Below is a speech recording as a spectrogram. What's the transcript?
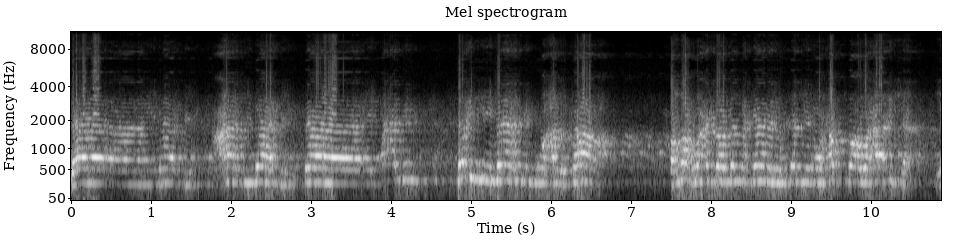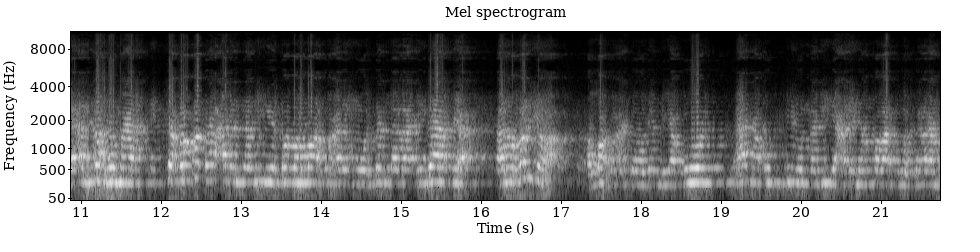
تائبات عابدات تائبات سيدات وأبكارا الله عز وجل كان يكلم حفصة وعائشة لأنهما اتفقتا على النبي صلى الله عليه وسلم بدافع الغيرة. الله عز وجل يقول أنا أبدل النبي عليه الصلاة والسلام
